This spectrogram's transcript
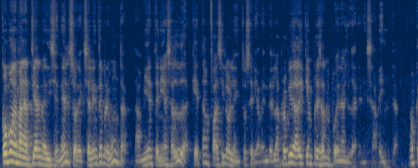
Como de manantial me dice Nelson, excelente pregunta, también tenía esa duda, ¿qué tan fácil o lento sería vender la propiedad y qué empresas me pueden ayudar en esa venta? Ok,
